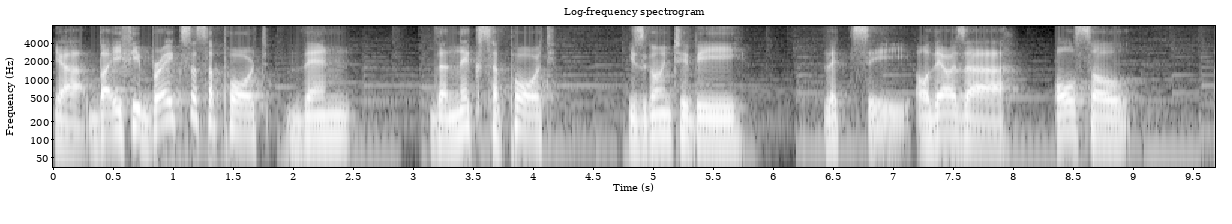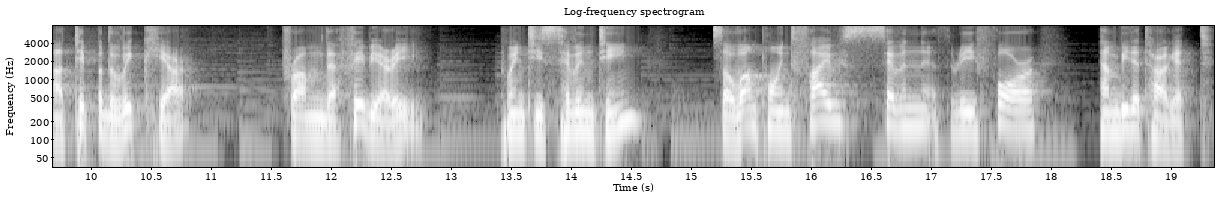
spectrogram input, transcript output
Yeah, but if it breaks the support, then the next support is going to be let's see. Oh, there was a also a tip of the week here from the February 2017. So 1.5734 can be the target.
